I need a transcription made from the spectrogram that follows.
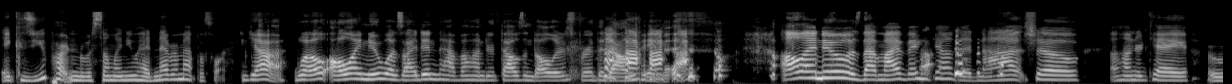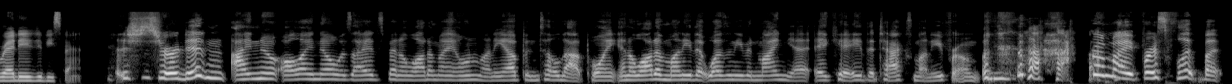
because you partnered with someone you had never met before. Yeah. Well, all I knew was I didn't have a hundred thousand dollars for the down payment. all I knew was that my bank account did not show hundred K ready to be spent. Sure didn't. I knew all I know was I had spent a lot of my own money up until that point and a lot of money that wasn't even mine yet, aka the tax money from from my first flip, but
